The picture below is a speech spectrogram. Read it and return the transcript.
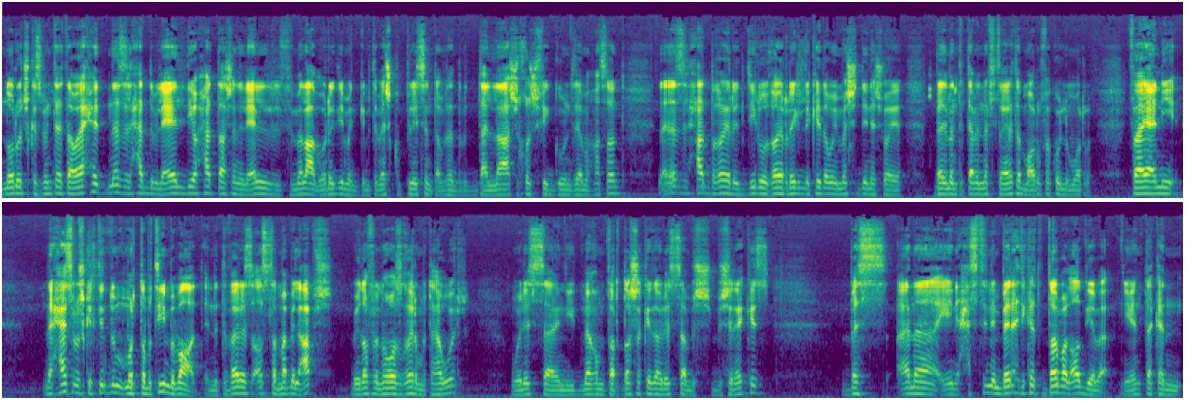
نورويتش كسبان 3-1 نزل حد من العيال دي وحتى عشان العيال في الملعب already ما تبقاش complacent أو ما تدلعش يخش فيك جون زي ما حصل. لا نزل حد غير اديله يغير رجل كده ويمشي الدنيا شوية بدل ما انت بتعمل نفس الثلاثة المعروفة كل مرة. فيعني أنا حاسس المشكلتين دول مرتبطين ببعض إن تافاريز أصلا ما بيلعبش بالاضافه إن هو صغير متهور ولسه يعني دماغه مطرطشة كده ولسه مش مش راكز. بس أنا يعني حسيت إن إمبارح دي كانت الضربة القاضية بقى. يعني أنت كان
